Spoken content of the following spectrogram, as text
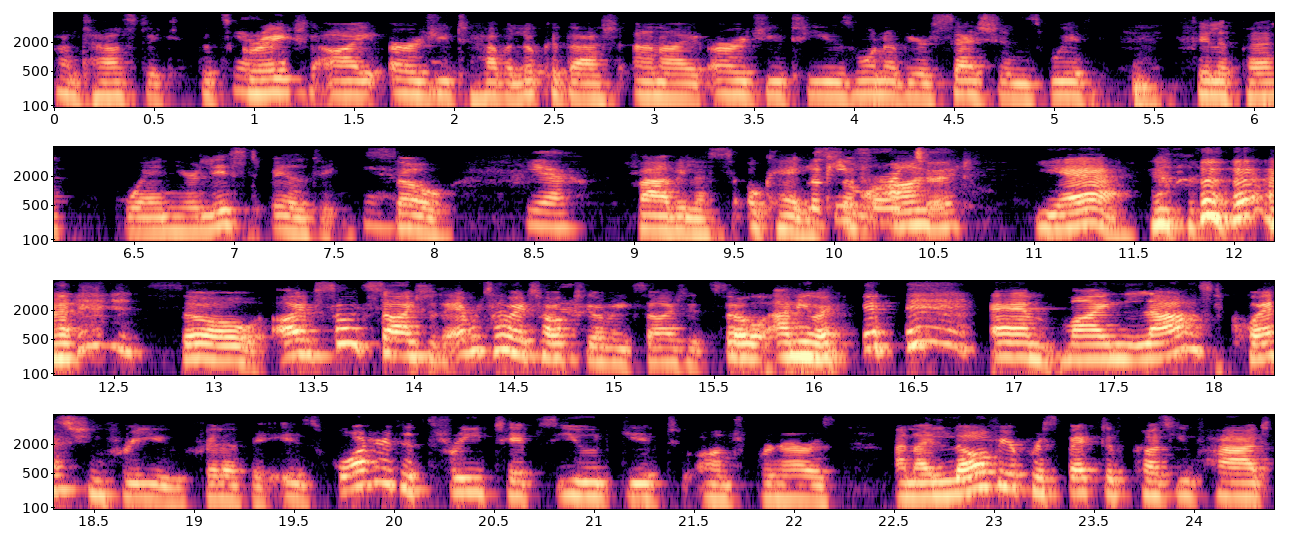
Fantastic. That's yeah. great. I urge you to have a look at that and I urge you to use one of your sessions with Philippa when you're list building. Yeah. So, yeah. Fabulous. Okay. Looking so forward on, to it. Yeah. so I'm so excited. Every time I talk to you, I'm excited. So anyway, um, my last question for you, Philippa, is what are the three tips you'd give to entrepreneurs? And I love your perspective because you've had,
